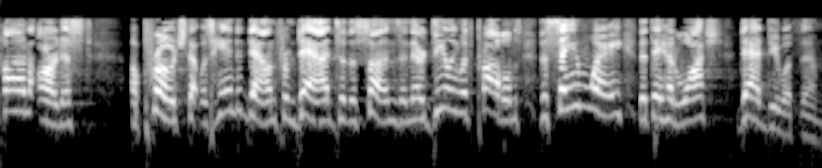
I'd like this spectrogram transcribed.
con artist approach that was handed down from dad to the sons, and they're dealing with problems the same way that they had watched dad deal with them.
